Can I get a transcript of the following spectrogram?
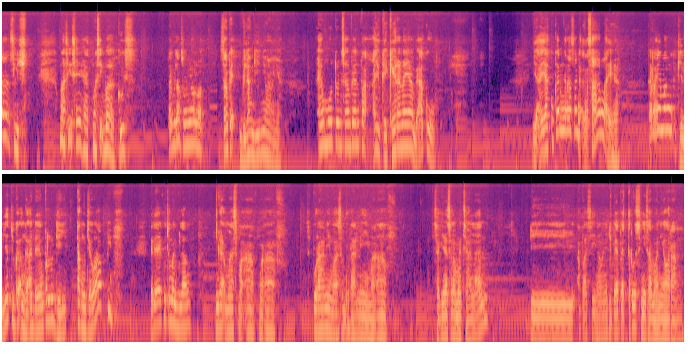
asli. Masih sehat masih bagus. Tapi langsung nyolot. Sampai bilang gini orangnya ayo mudun sampean pak. Ayo gegeran aja ambil aku. Ya ayahku kan ngerasa nggak salah ya. Karena emang dilihat juga nggak ada yang perlu ditanggung jawabin jadi aku cuma bilang nggak mas maaf maaf. Sepurani mas sepurani maaf. Sakinah selama jalan. Di apa sih namanya dipepet terus nih sama nih orang.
